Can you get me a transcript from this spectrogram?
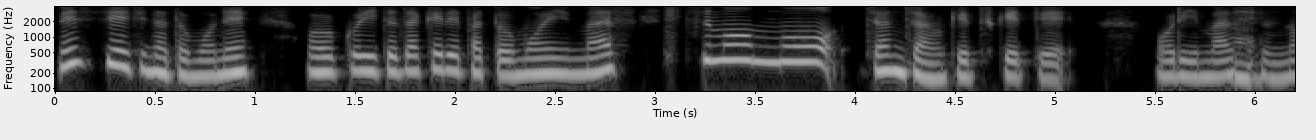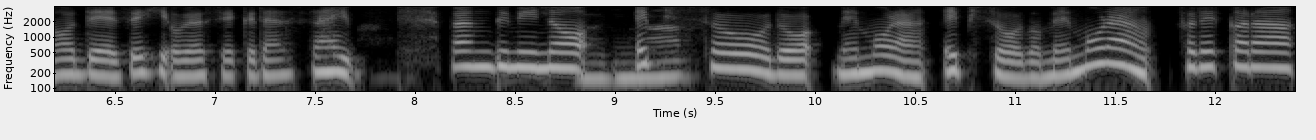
メッセージなどもね、お送りいただければと思います。質問もじゃんじゃん受け付けておりますので、はい、ぜひお寄せください。番組のエピソードメモ欄、エピソードメモ欄、それから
